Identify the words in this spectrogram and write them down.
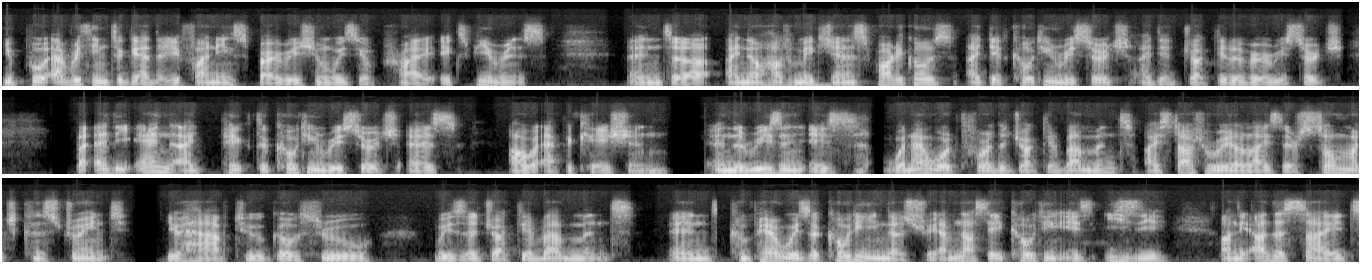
you put everything together, you find inspiration with your prior experience. And uh, I know how to make Janus particles. I did coating research, I did drug delivery research. But at the end, I picked the coating research as our application. And the reason is when I worked for the drug development, I started to realize there's so much constraint you have to go through with the drug development. And compare with the coating industry, I'm not saying coating is easy. On the other side,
